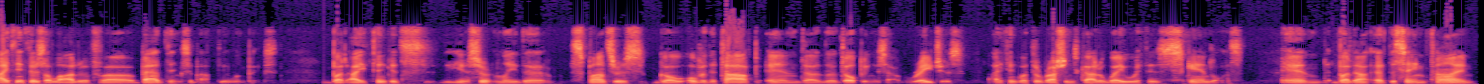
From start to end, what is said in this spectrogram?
I think there's a lot of uh, bad things about the Olympics, but I think it's you know certainly the sponsors go over the top, and uh, the doping is outrageous. I think what the Russians got away with is scandalous. And but uh, at the same time,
